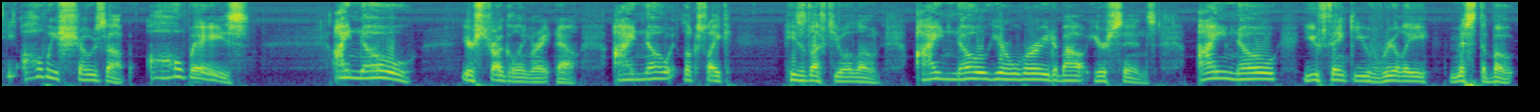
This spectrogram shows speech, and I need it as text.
He always shows up. Always. I know you're struggling right now. I know it looks like He's left you alone. I know you're worried about your sins. I know you think you've really missed the boat.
